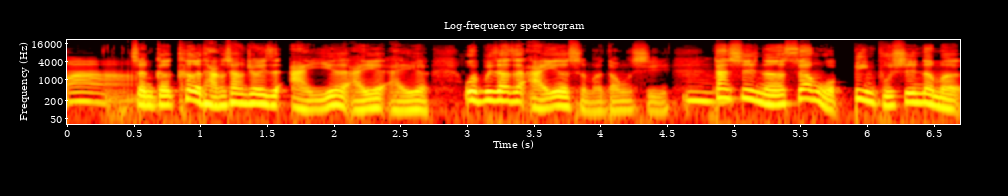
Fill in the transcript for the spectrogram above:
啊？整个课堂上就一直哎呀哎呀哎呀，我也不知道在哎呀什么东西。嗯但是呢，虽然我并不是那么，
